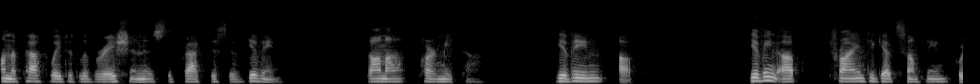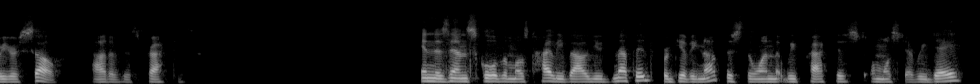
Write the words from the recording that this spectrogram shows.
on the pathway to liberation is the practice of giving, dana paramita, giving up, giving up trying to get something for yourself out of this practice. In the Zen school, the most highly valued method for giving up is the one that we practiced almost every day.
